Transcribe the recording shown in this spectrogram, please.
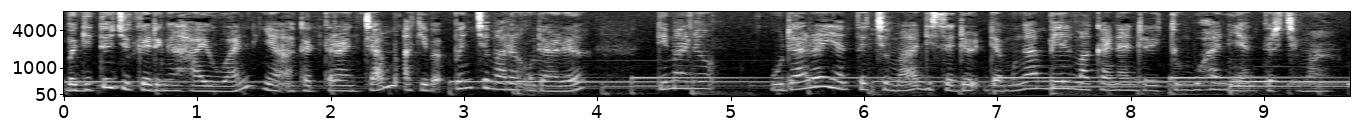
Begitu juga dengan haiwan yang akan terancam akibat pencemaran udara di mana udara yang tercemar disedut dan mengambil makanan dari tumbuhan yang tercemar.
